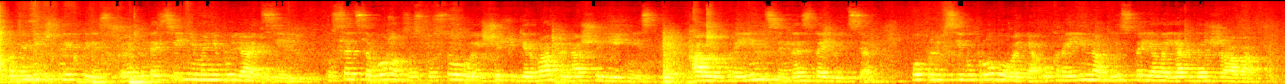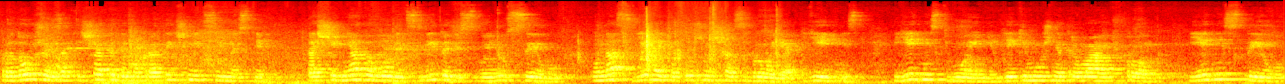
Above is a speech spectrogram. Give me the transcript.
економічний тиск, репутаційні маніпуляції усе це ворог застосовує, щоб підірвати нашу єдність. Але українці не здаються. Попри всі випробування, Україна вистояла як держава, продовжує захищати демократичні цінності та щодня доводить світові свою силу. У нас є найпотужніша зброя єдність. Єдність воїнів, які мужньо тримають фронт, єдність тилу,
